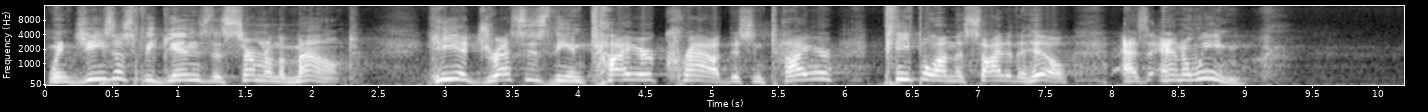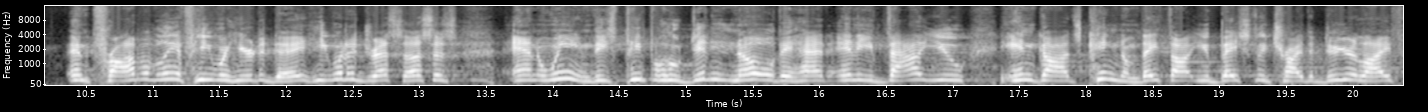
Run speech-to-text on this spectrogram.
When Jesus begins the Sermon on the Mount, he addresses the entire crowd, this entire people on the side of the hill, as Anawim. And probably if he were here today, he would address us as Anawim, these people who didn't know they had any value in God's kingdom. They thought you basically tried to do your life,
